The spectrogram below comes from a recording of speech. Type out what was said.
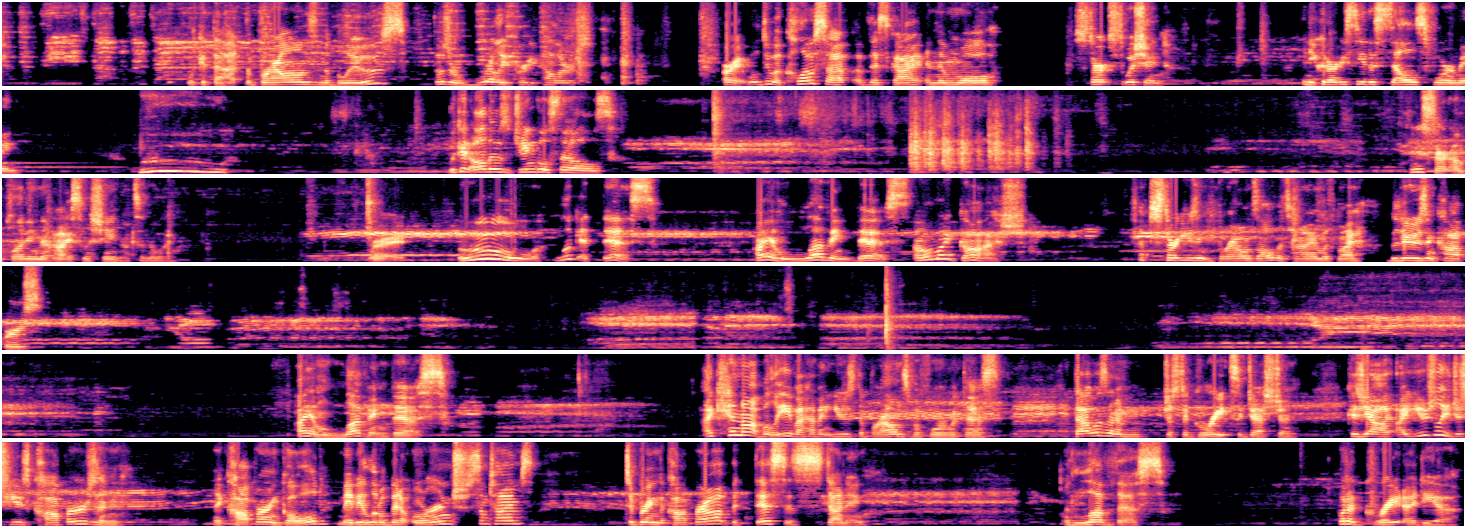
Look at that. The browns and the blues. Those are really pretty colors. All right, we'll do a close-up of this guy, and then we'll start swishing. And you can already see the cells forming. Ooh. Look at all those jingle cells. I'm gonna start unplugging that ice machine. That's annoying. Right. Ooh, look at this. I am loving this. Oh my gosh. I have to start using browns all the time with my blues and coppers. I am loving this. I cannot believe I haven't used the browns before with this. That was an, um, just a great suggestion. Because, yeah, I usually just use coppers and like copper and gold, maybe a little bit of orange sometimes to bring the copper out, but this is stunning. I love this. What a great idea.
